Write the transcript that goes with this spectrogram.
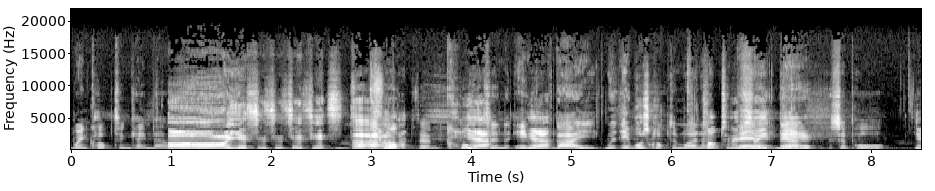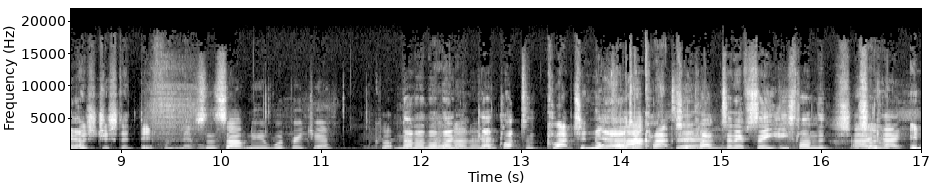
when Clopton came down. Oh, yes, yes, yes, yes, yes. Clopton. Clopton, yeah, it, yeah. they it was Clopton, weren't it? Clopton their, FC, Their yeah. support Yeah. was just a different level. So it's out near Woodbridge, yeah? Clopton. No, no, no, no, No, no, uh, no. Clapton. Clapton, not Yeah. Clapton. Clapton. Clapton FC, East London. So, Okay. in,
